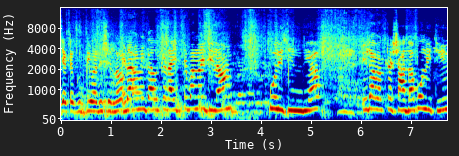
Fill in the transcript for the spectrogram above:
যে একটা গুদ্দি বাড়ি ছিল। এটা আমি কালকে পলিথিন দিয়া। এটা একটা সাদা পলিথিন।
